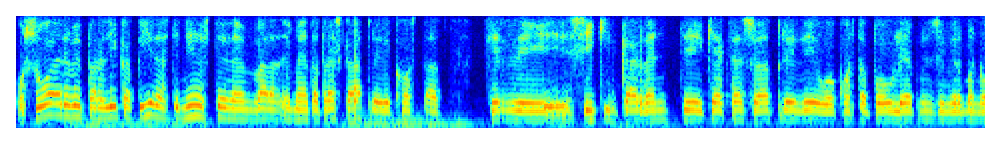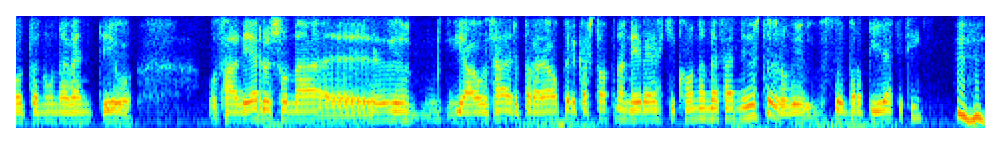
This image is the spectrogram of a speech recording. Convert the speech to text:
Og svo erum við bara líka að býða eftir niðurstöðum með þetta breska afbríði hvort að fyrri síkingar vendi gegn þessu afbríði og hvort að bólefnin sem við erum að nota núna vendi og, og það eru svona, uh, já það eru bara ábyrgastofnanir er ekki kona með þær niðurstöður og við þurfum bara að býða eftir því. Mm -hmm.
